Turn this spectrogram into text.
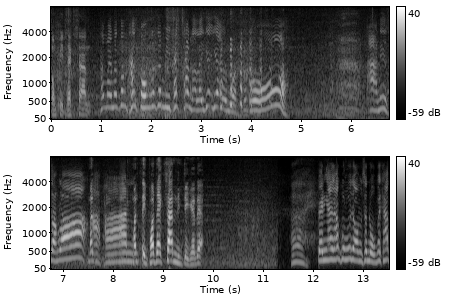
ต้องปิดแท็กชั่น ๆทำไมมันต้องทั้งตรงแล้วก็มีแท็กชั่นอะไรเยอะๆไปหมดโอ้โหอ่านี่สองล้อมัน อะผ่าน มันติดเพราะแท็กชั่นจริงๆกันเนี่ยเฮ้ย เป็นไงครับคุณผู้ชมสนุกไหมครับ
